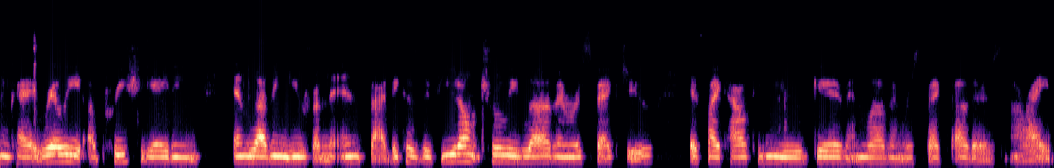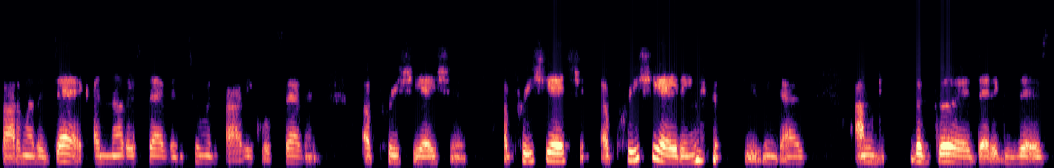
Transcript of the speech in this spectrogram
okay? Really appreciating and loving you from the inside because if you don't truly love and respect you, it's like how can you give and love and respect others? All right, bottom of the deck, another seven, two and five equals seven. Appreciation, appreciation, appreciating. excuse me, guys. I'm the good that exists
